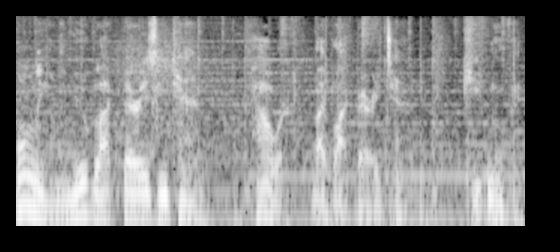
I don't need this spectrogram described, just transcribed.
Only on the new BlackBerry Z10, powered by BlackBerry 10. Keep moving.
